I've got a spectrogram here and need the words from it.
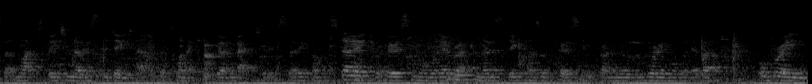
So it might just be to notice the details. That's one I keep going back to. So if I'm on stage rehearsing or whatever, I can notice details of the person in front of me or the room or whatever, or breathe.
